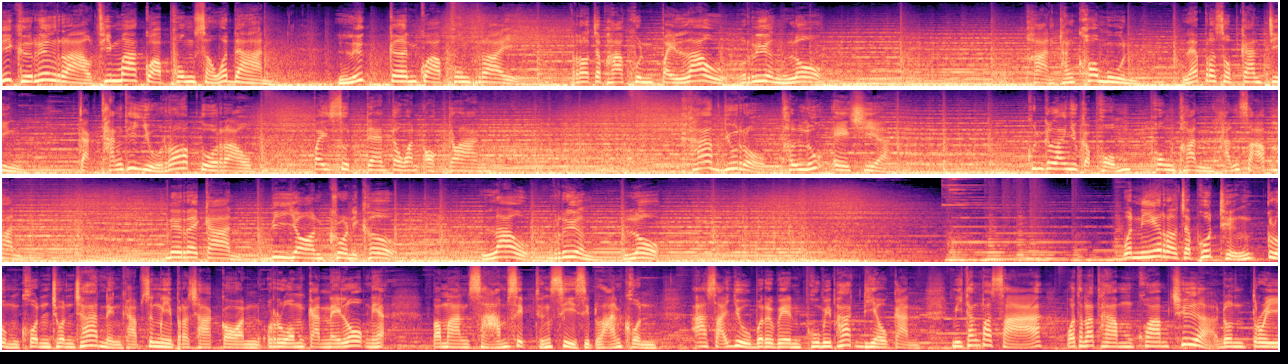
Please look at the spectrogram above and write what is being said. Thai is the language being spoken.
นี่คือเรื่องราวที่มากกว่าพงศาวดารลึกเกินกว่าพงไพร เราจะพาคุณไปเล่าเรื่องโลก ผ่านทั้งข้อมูลและประสบการณ์จริง จากทั้งที่อยู่รอบตัวเรา ไปสุดแดนตะวันออกกลาง ข้ามยุโรปทะลุเอเชีย คุณกำลังอยู่กับผม พงพันธ์หันษาพันธ์ในรายการ Beyond Chronicle เล่าเรื่องโลก วันนี้เราจะพูดถึงกลุ่มคนชนชาติหนึ่งครับ ซึ่งมีประชากรรวมกันในโลกเนี้ย ประมาณ 30-40 ล้านคน อาศัยอยู่บริเวณภูมิภาคเดียวกัน มีทั้งภาษา วัฒนธรรม ความเชื่อ ดนตรี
